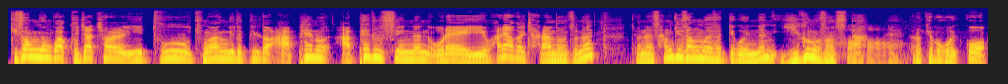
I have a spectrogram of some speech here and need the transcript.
기성용과 구자철 이 두 중앙 미드필더 앞에 놓- 앞에 둘 수 있는 올해 이 활약을 잘한 선수는 저는 상주 상무에서 뛰고 있는 이근호 선수다. 네, 그렇게 보고 있고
